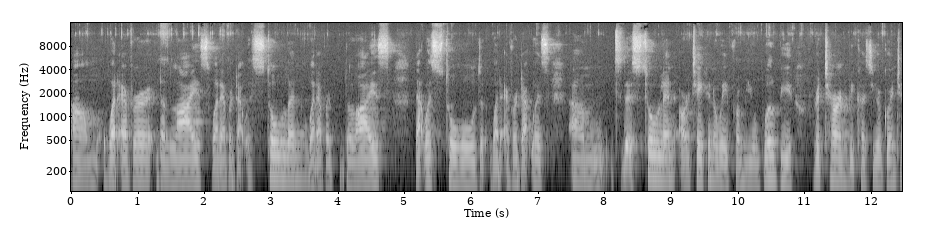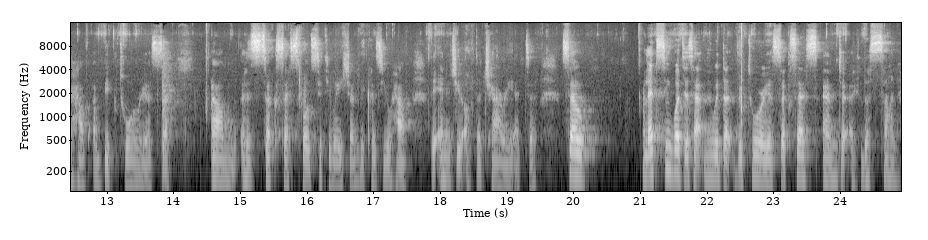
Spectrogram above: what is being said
um, whatever the lies, whatever that was stolen, whatever the lies that was told, whatever that was um, stolen or taken away from you will be returned because you're going to have a victorious, um, a successful situation because you have the energy of the chariot. So let's see what is happening with that victorious success and uh, the sun.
